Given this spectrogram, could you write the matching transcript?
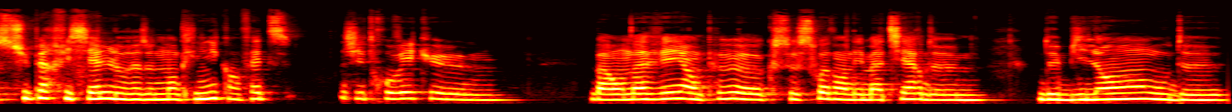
superficiel le raisonnement clinique. En fait, j'ai trouvé que hum, bah, on avait un peu, que ce soit dans des matières de, bilan ou de,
